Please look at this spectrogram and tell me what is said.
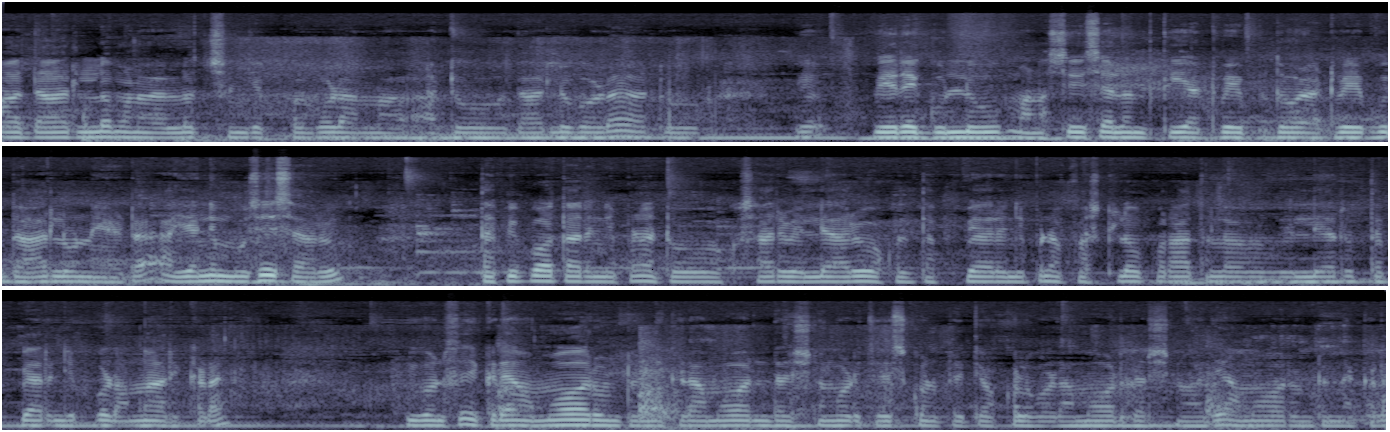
ఆ దారిలో మనం వెళ్ళొచ్చు అని చెప్పి కూడా అన్నారు. అటు దారులు కూడా అటు వేరే గుళ్ళు మన శ్రీశైలంకి అటువైపు అటువైపు దారులు ఉన్నాయట. అవన్నీ మూసేశారు. తప్పిపోతారని చెప్పి అటు ఒకసారి వెళ్ళారు ఒకరు తప్పిపోయారని చెప్పి ఫస్ట్లో పురాతనలో వెళ్ళారు తప్పారని చెప్పి కూడా అన్నారు ఇక్కడ. ఇదిగోండి సార్ ఇక్కడ అమ్మవారు ఉంటుంది. ఇక్కడ అమ్మవారిని దర్శనం కూడా చేసుకోండి ప్రతి ఒక్కరు కూడా అమ్మవారి దర్శనం అది అమ్మవారు ఉంటుంది అక్కడ.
